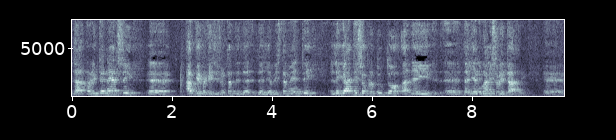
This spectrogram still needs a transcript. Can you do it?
da ritenersi eh, anche perché ci sono stati de, degli avvistamenti legati soprattutto a dei, eh, degli animali solitari eh,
